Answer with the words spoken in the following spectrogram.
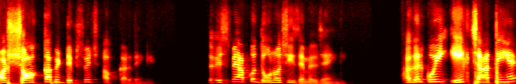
और शॉक का भी डिप स्विच अप कर देंगे। तो इसमें आपको दोनों चीज़ें मिल जाएँगी। अगर कोई एक चाहते हैं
